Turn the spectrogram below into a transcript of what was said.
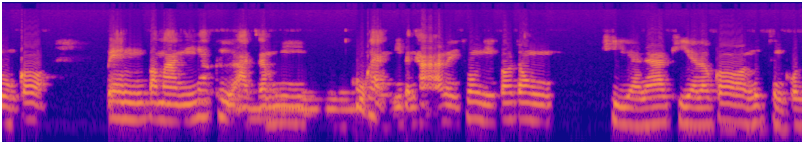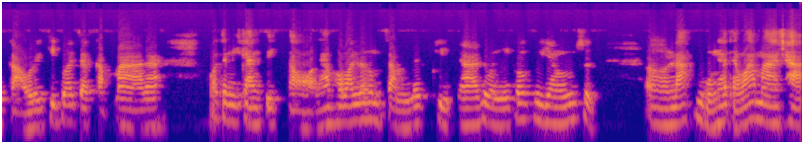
รวมๆก็ เป็นประมาณนี้คืออาจจะมีคู่แข่งมีปัญหาอะไรช่วงนี้ก็ต้องเคลียร์นะเคลียร์แล้วก็นึกถึงคนเก่าเลยคิดว่าจะกลับมานะก็จะมีการติดต่อนะ เพราะว่าเริ่มสำนึกผิดนะส่วนนี้ก็คือยังรู้สึกเออรักอยู่นะแต่ว่ามาช้า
